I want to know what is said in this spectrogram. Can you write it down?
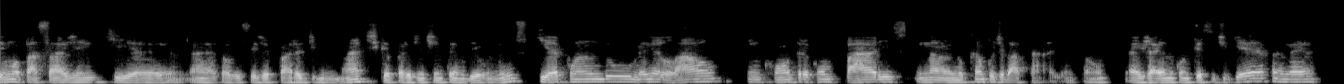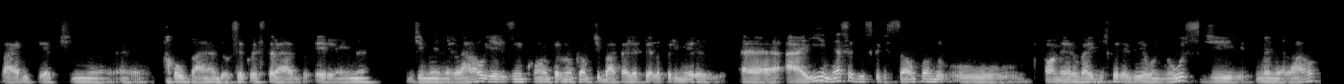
tem uma passagem que é, é, talvez seja paradigmática para a gente entender o nus, que é quando Menelau encontra com Paris na, no campo de batalha. Então, é, já é no contexto de guerra, né? Paris já tinha é, roubado ou sequestrado Helena de Menelau e eles encontram no campo de batalha pela primeira vez. É, aí, nessa descrição, quando o Homero vai descrever o Nus de Menelau,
